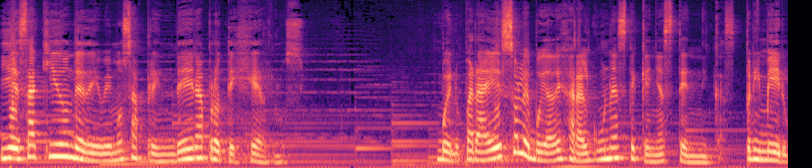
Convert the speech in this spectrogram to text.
Y es aquí donde debemos aprender a protegernos. Bueno, para eso les voy a dejar algunas pequeñas técnicas. Primero,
